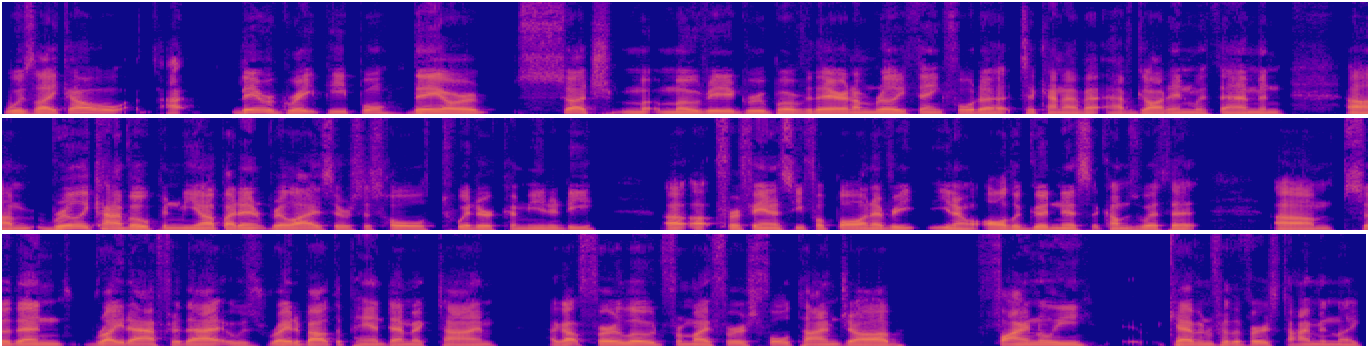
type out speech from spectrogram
was like, oh, I, they were great people. They are such motivated group over there, and I'm really thankful to to kind of have got in with them and um, really kind of opened me up. I didn't realize there was this whole Twitter community uh, for fantasy football and every you know all the goodness that comes with it. Um, so then right after that, it was right about the pandemic time. I got furloughed from my first full time job. Finally, Kevin, for the first time in like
